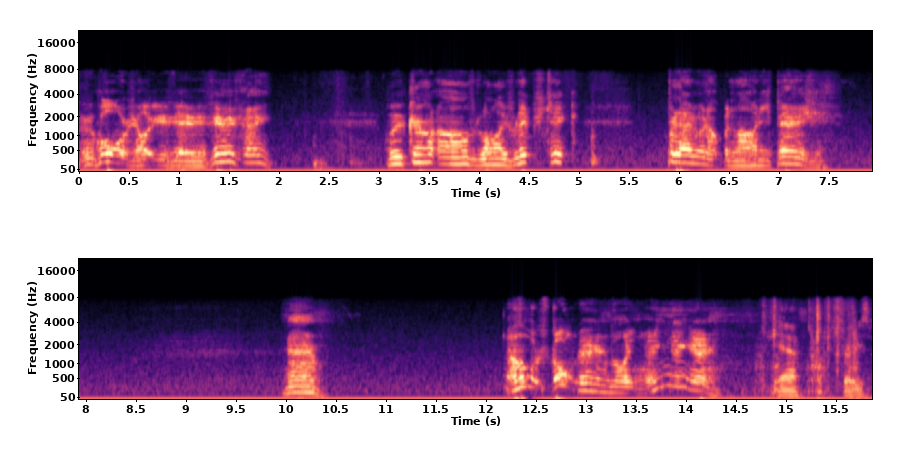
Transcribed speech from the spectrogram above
Of course I use it seriously. We can't have live lipstick blowing up in ladies' purses. Now, how much stock did invite me, didn't you? Yeah, serious,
